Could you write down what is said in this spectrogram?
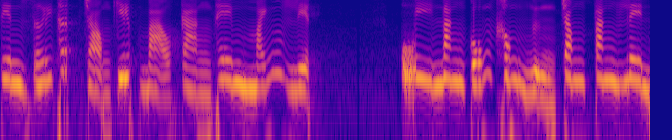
Tiên giới thất trọng kiếp bảo càng thêm mãnh liệt. uy năng cũng không ngừng trong tăng lên.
